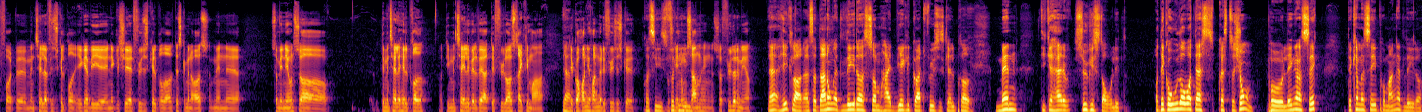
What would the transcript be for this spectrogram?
for et øh, mentalt og fysisk helbred. Ikke at vi øh, negligerer et fysisk helbred også, det skal man også, men øh, som jeg nævnte, så det mentale helbred og de mentale velvære, det fylder også rigtig meget. Ja, Det går hånd i hånd med det fysiske, præcis. måske i nogle sammenhænge, så fylder det mere. Ja, helt klart. Altså, der er nogle atleter, som har et virkelig godt fysisk helbred, men de kan have det psykisk dårligt. Og det går ud over deres præstation på længere sigt. Det kan man se på mange atleter.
